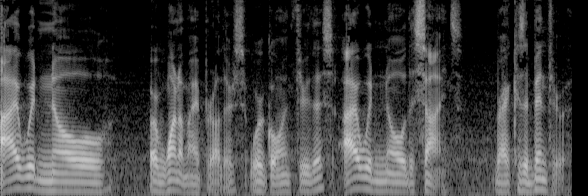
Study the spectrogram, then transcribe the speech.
I would know, or one of my brothers were going through this, I would know the signs, right? Because I've been through it.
